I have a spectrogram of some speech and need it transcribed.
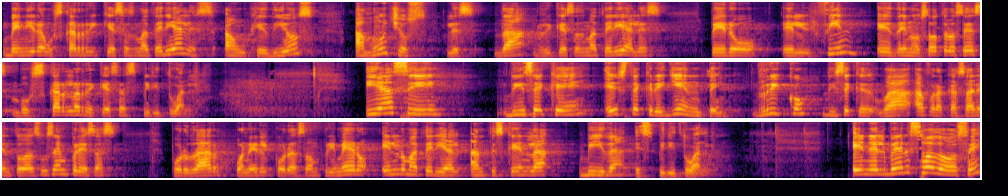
venir a buscar riquezas materiales, aunque Dios a muchos les da riquezas materiales, pero el fin eh, de nosotros es buscar la riqueza espiritual. Y así dice que este creyente rico dice que va a fracasar en todas sus empresas por dar, poner el corazón primero en lo material antes que en la vida espiritual. En el verso 12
